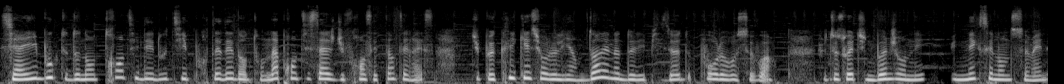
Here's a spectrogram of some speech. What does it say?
si un e-book te donnant 30 idées d'outils pour t'aider dans ton apprentissage du français t'intéresse, tu peux cliquer sur le lien dans les notes de l'épisode pour le recevoir. Je te souhaite une bonne journée, une excellente semaine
